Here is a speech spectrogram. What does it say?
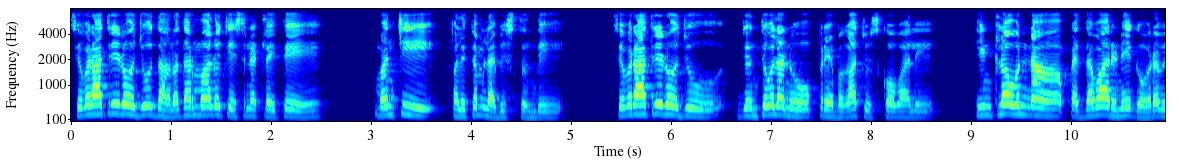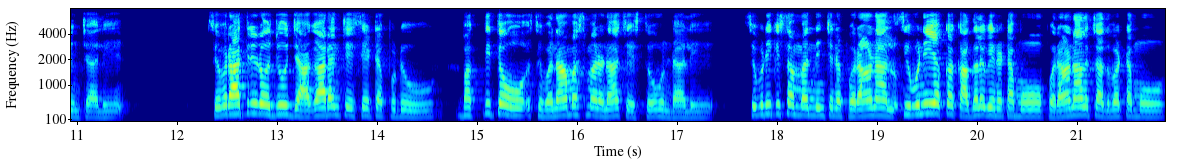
శివరాత్రి రోజు దాన ధర్మాలు చేసినట్లయితే మంచి ఫలితం లభిస్తుంది. శివరాత్రి రోజు జంతువులను ప్రేమగా చూసుకోవాలి. ఇంట్లో ఉన్న పెద్దవారిని గౌరవించాలి. శివరాత్రి రోజు జాగారం చేసేటప్పుడు భక్తితో శివనామస్మరణ చేస్తూ ఉండాలి. శివుడికి సంబంధించిన పురాణాలు శివుని యొక్క కథలు వినటము పురాణాలు చదవటము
